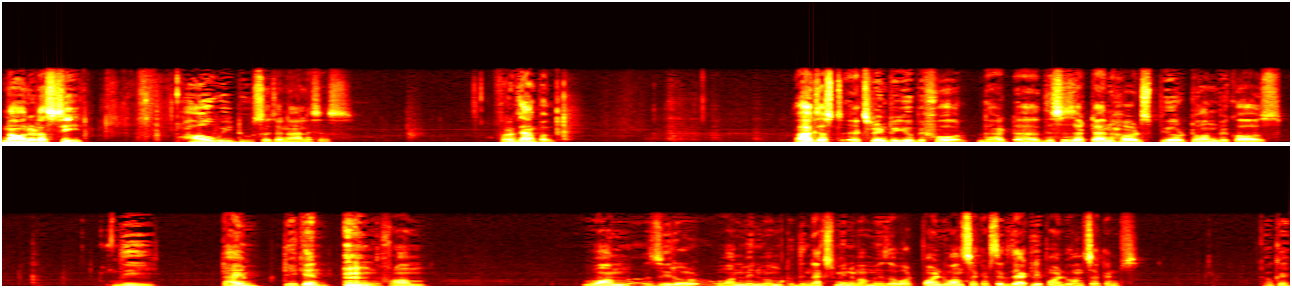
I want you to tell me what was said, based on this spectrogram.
Now, let us see how we do such analysis. For example, I just explained to you before that uh, this is a 10 hertz pure tone because the time taken from 1 0 1 minimum to the next minimum is about 0.1 seconds exactly 0.1 seconds. Okay.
